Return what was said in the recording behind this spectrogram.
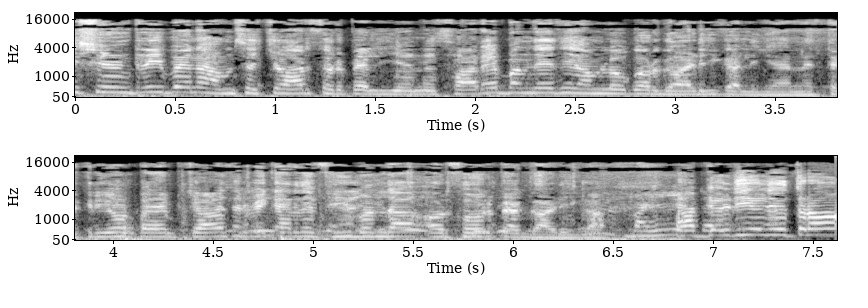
इस एंट्री पे ना हमसे चार सौ रुपए लिए ने सारे बंदे थे हम लोग और गाड़ी का लिया ने तकरीबन पचास रुपए कर दे फ़ी बंदा और सौ रुपया गाड़ी का। आप जल्दी जल्दी उतरो।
